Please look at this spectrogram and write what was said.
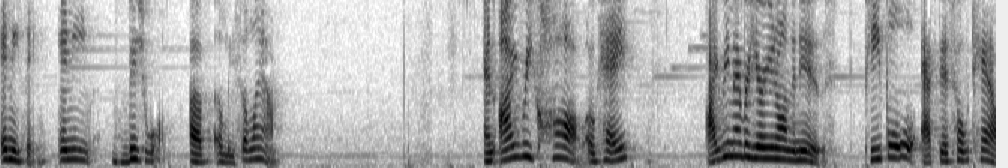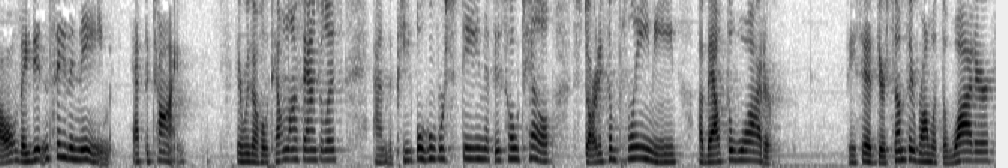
anything, any visual of Elisa Lam. And I recall, okay, I remember hearing on the news people at this hotel, they didn't say the name at the time. There was a hotel in Los Angeles, and the people who were staying at this hotel started complaining about the water. They said there's something wrong with the water.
